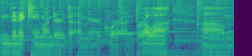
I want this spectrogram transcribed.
and then it came under the AmeriCorps umbrella um,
